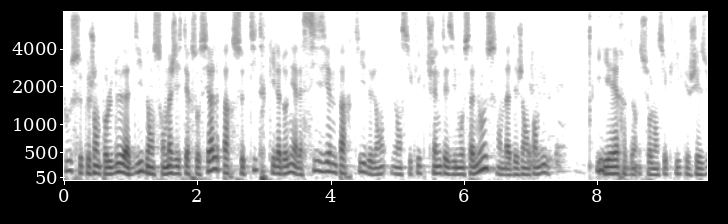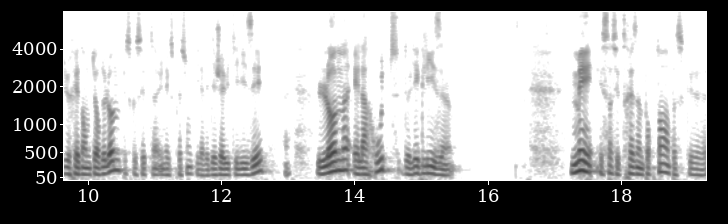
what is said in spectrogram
tout ce que Jean-Paul II a dit dans son Magistère social par ce titre qu'il a donné à la sixième partie de l'encyclique Centesimus Annus. On a déjà entendu hier sur l'encyclique Jésus rédempteur de l'homme, puisque c'est une expression qu'il avait déjà utilisée. L'homme est la route de l'Église. Mais, et ça c'est très important parce que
